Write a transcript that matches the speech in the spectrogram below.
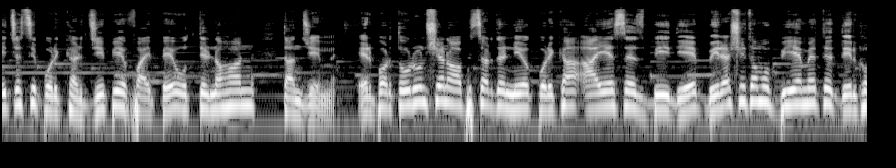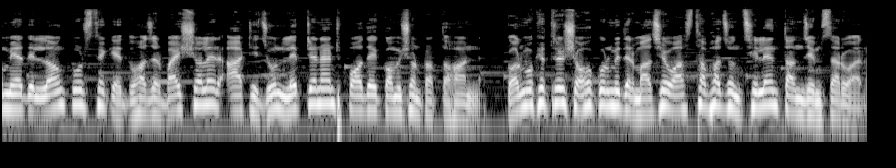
এইচএসসি পরীক্ষার জিপিএ ফাইভ পেয়ে উত্তীর্ণ হন তানজিম। এরপর তরুণ সেনা অফিসারদের নিয়োগ পরীক্ষা আইএসএস বি দিয়ে বিরাশিতম বিএমএ তে দীর্ঘমেয়াদী লং কোর্স থেকে দু হাজার বাইশ সালের আটই জুন লেফটেন্যান্ট পদে কমিশন প্রাপ্ত হন। কর্মক্ষেত্রে সহকর্মীদের মাঝেও আস্থাভাজন ছিলেন তানজিম সারোয়ার।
